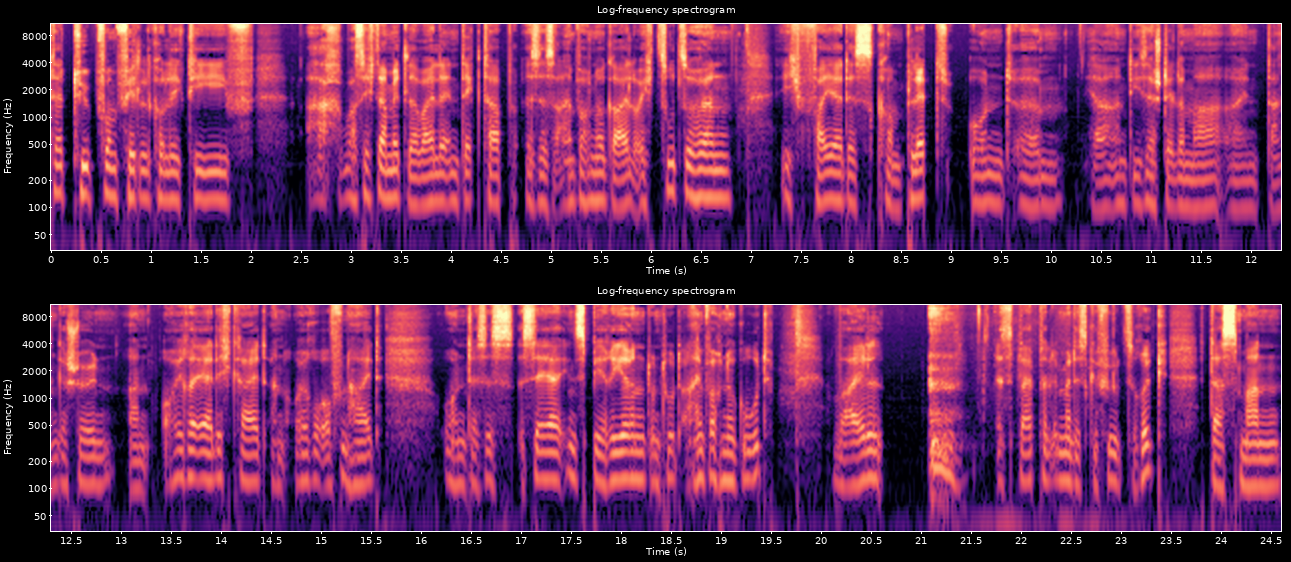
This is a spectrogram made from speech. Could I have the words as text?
der Typ vom Viertelkollektiv. Ach, was ich da mittlerweile entdeckt habe, es ist einfach nur geil, euch zuzuhören. Ich feiere das komplett und ähm, ja, an dieser Stelle mal ein Dankeschön an eure Ehrlichkeit, an eure Offenheit. Und es ist sehr inspirierend und tut einfach nur gut, weil es bleibt halt immer das Gefühl zurück, dass man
